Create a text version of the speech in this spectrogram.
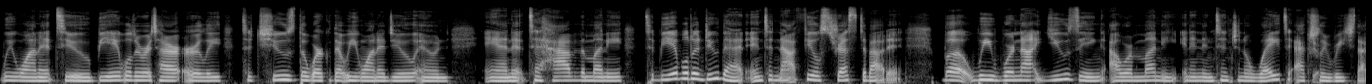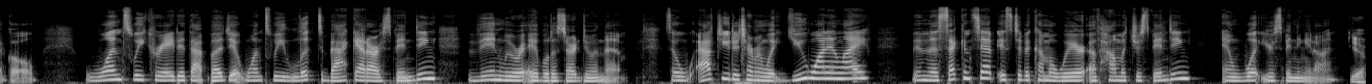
We wanted to be able to retire early, to choose the work that we want to do and and to have the money to be able to do that and to not feel stressed about it. But we were not using our money in an intentional way to actually yeah. reach that goal. Once we created that budget, once we looked back at our spending, then we were able to start doing that. So after you determine what you want in life, then the second step is to become aware of how much you're spending and what you're spending it on. Yeah.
